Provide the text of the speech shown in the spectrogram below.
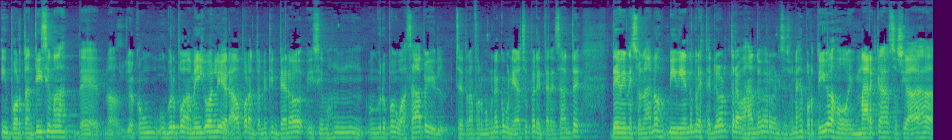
importantísimas. De, no, yo con un, un, grupo de amigos liderado por Antonio Quintero hicimos un, un grupo en WhatsApp y se transformó en una comunidad súper interesante de venezolanos viviendo en el exterior, trabajando en organizaciones deportivas o en marcas asociadas a,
